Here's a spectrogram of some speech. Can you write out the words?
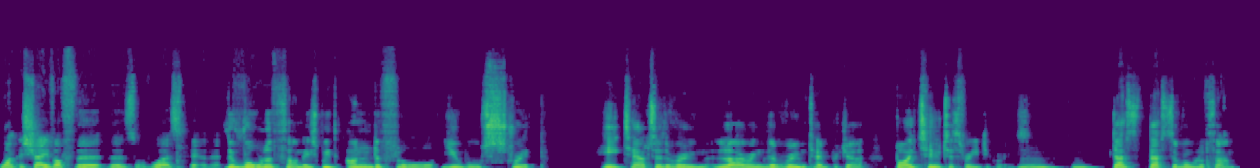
want to shave off the the sort of worst bit of it. The rule of thumb is with underfloor, you will strip heat out of the room, lowering the room temperature by two to three degrees. Mm, That's that's the rule of thumb.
